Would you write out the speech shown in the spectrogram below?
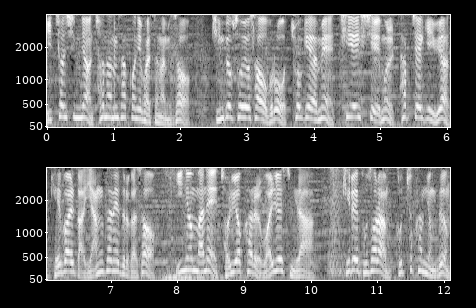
2010년 천안함 사건이 발생하면서 긴급 소요 사업으로 초기함에 TACM을 탑재하기 위한 개발과 양산에 들어가서 2년 만에 전력화를 완료했습니다. 기뢰 부설함, 구축함용 등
